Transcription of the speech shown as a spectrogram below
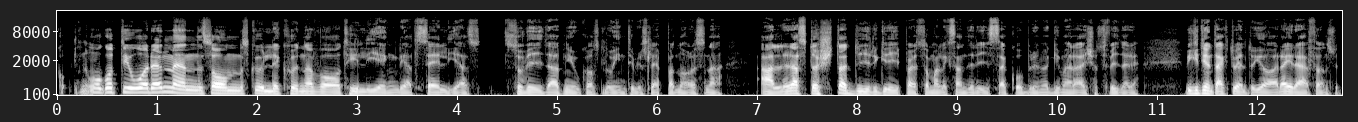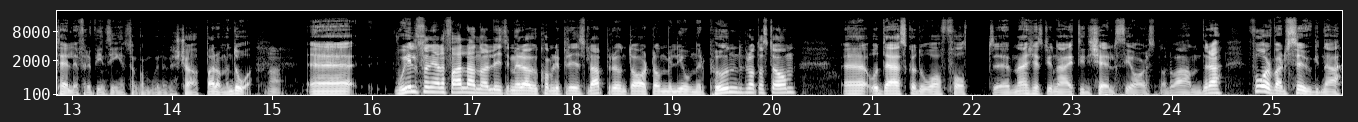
kommit något i åren men som skulle kunna vara tillgänglig att säljas såvida att Newcastle då inte vill släppa några av sina allra största dyrgripare som Alexander Isak och Bruno Gimareis och så vidare. Vilket ju inte är aktuellt att göra i det här fönstret heller för det finns ingen som kommer kunna köpa dem ändå. Eh, Wilson i alla fall, han har lite mer överkomlig prislapp, runt 18 miljoner pund pratas det om. Eh, och där ska då ha fått eh, Manchester United, Chelsea, Arsenal och andra forwardsugna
